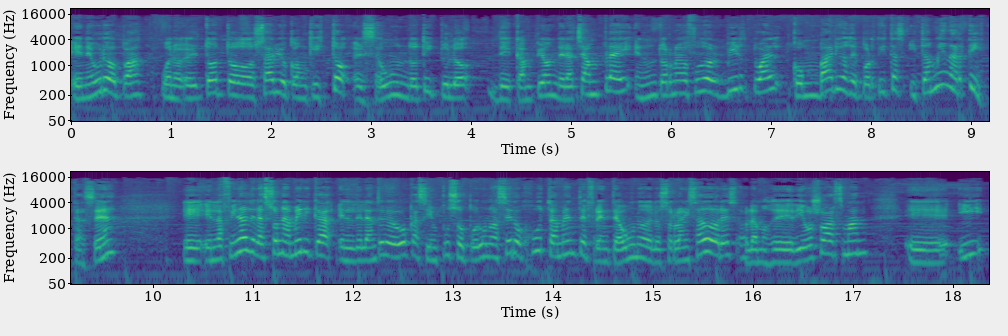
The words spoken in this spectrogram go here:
en Europa. Bueno, el Toto Sabio conquistó el segundo título de campeón de la Champ Play en un torneo de fútbol virtual con varios deportistas y también artistas. ¿eh? Eh, en la final de la zona América, el delantero de Boca se impuso por 1 a 0 justamente frente a uno de los organizadores, hablamos de Diego Schwartzman, eh, y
